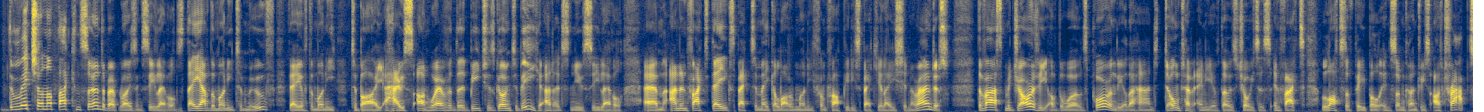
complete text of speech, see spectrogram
the rich are not that concerned about rising sea levels. They have the money to move. They have the money to buy a house on wherever the beach is going to be at its new sea level. Um, and in fact, they expect to make a lot of money from property speculation around it. The vast majority of the world's poor, on the other hand, don't have any of those choices. In fact, lots of people in some countries are trapped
